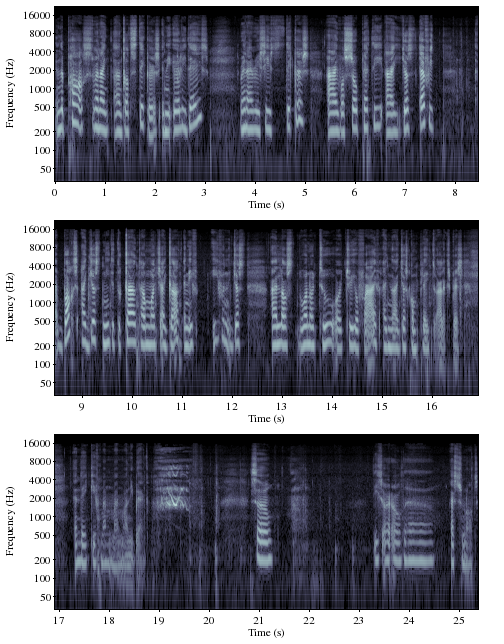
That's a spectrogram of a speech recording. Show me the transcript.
In the past, when I uh, got stickers in the early days, when I received stickers, I was so petty. I just every box I just needed to count how much I got, and if even just I lost one or two or three or five, and I just complained to AliExpress, and they give my my money back. so these are all the astronauts.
